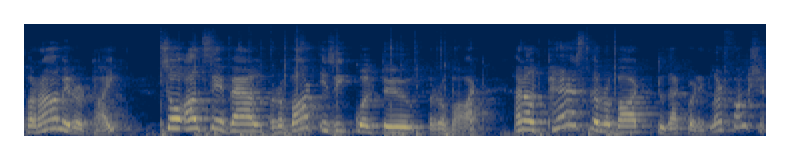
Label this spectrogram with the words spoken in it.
parameter type. So I'll say val robot is equal to robot and I'll pass the robot to that particular function.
